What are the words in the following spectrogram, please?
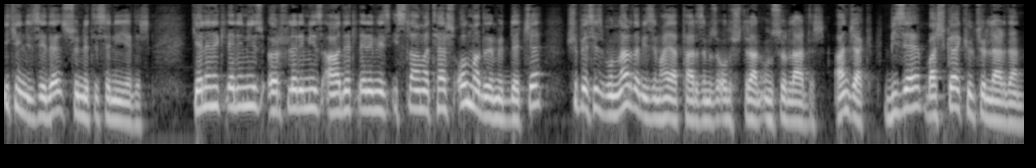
ikincisi de sünnet-i seniyedir. Geleneklerimiz, örflerimiz, adetlerimiz İslam'a ters olmadığı müddetçe şüphesiz bunlar da bizim hayat tarzımızı oluşturan unsurlardır. Ancak bize başka kültürlerden,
